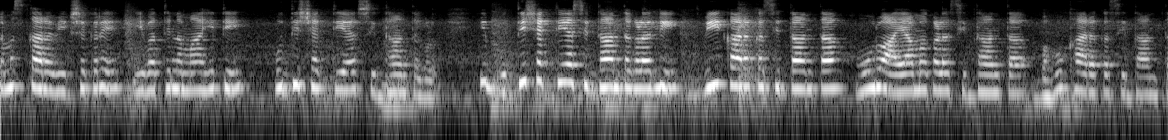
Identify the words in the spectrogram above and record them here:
ನಮಸ್ಕಾರ ವೀಕ್ಷಕರೇ. ಇವತ್ತಿನ ಮಾಹಿತಿ ಬುದ್ಧಿಶಕ್ತಿಯ ಸಿದ್ಧಾಂತಗಳು. ಈ ಬುದ್ಧಿಶಕ್ತಿಯ ಸಿದ್ಧಾಂತಗಳಲ್ಲಿ ದ್ವಿಕಾರಕ ಸಿದ್ಧಾಂತ, ಮೂರು ಆಯಾಮಗಳ ಸಿದ್ಧಾಂತ, ಬಹುಕಾರಕ ಸಿದ್ಧಾಂತ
